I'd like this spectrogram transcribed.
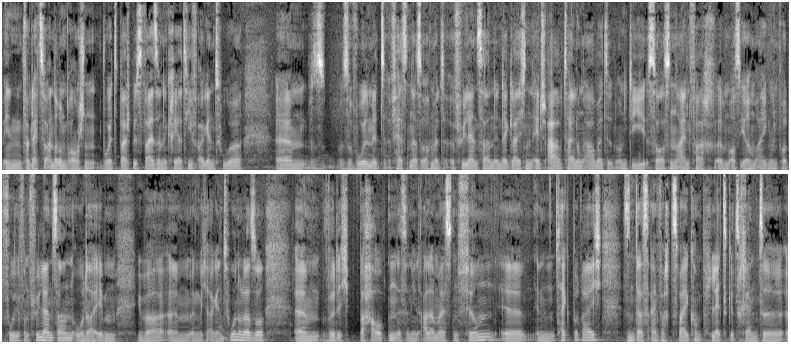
im Vergleich zu anderen Branchen, wo jetzt beispielsweise eine Kreativagentur ähm, sowohl mit Festen als auch mit Freelancern in der gleichen HR-Abteilung arbeitet und die sourcen einfach ähm, aus ihrem eigenen Portfolio von Freelancern oder eben über ähm, irgendwelche Agenturen oder so, ähm, würde ich behaupten, ist in den allermeisten Firmen äh, im Tech-Bereich sind das einfach zwei komplett getrennte äh,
